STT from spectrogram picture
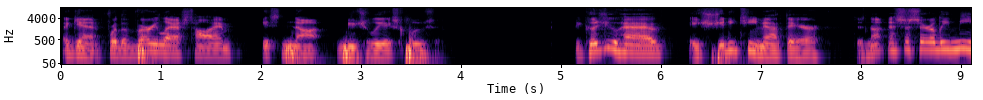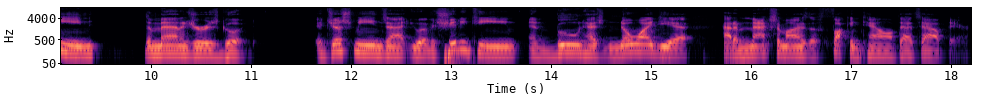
Again, for the very last time, it's not mutually exclusive. Because you have a shitty team out there does not necessarily mean the manager is good. It just means that you have a shitty team and Boone has no idea how to maximize the fucking talent that's out there.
